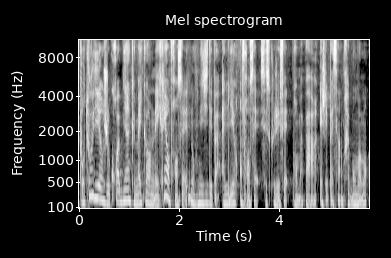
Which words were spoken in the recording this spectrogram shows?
Pour tout vous dire, je crois bien que Mike Horn l'a écrit en français, donc n'hésitez pas à le lire en français. C'est ce que j'ai fait pour ma part et j'ai passé un très bon moment.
